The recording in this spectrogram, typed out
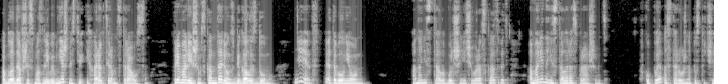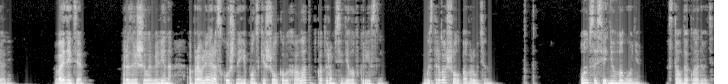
обладавший смазливой внешностью и характером страуса. При малейшем скандале он сбегал из дому. Нет, это был не он. Она не стала больше ничего рассказывать, а Марина не стала расспрашивать. В купе осторожно постучали. «Войдите!» — разрешила Милена, оправляя роскошный японский шелковый халат, в котором сидела в кресле. Быстро вошел Аврутин. «Он в соседнем вагоне», — стал докладывать.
